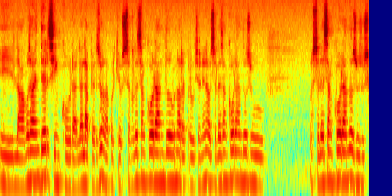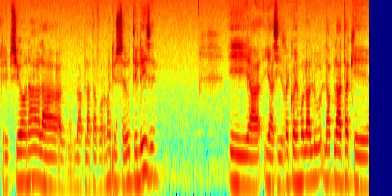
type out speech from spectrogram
y la vamos a vender sin cobrarle a la persona, porque a usted no le están cobrando una reproducción, a usted le están cobrando su usted le están cobrando su suscripción a la, la plataforma que usted utilice. Y, así recogemos la, la plata que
